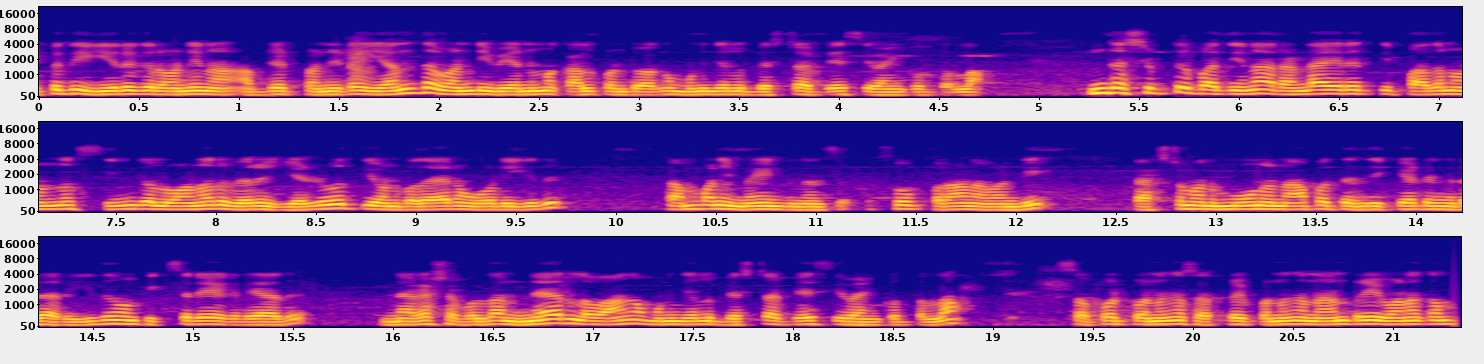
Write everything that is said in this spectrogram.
இப்போதைக்கு இருக்கிற வண்டி நான் அப்டேட் பண்ணிவிட்டேன் எந்த வண்டி வேணுமோ கால் பண்ணிட்டு வாங்க. முடிஞ்சளவு பெஸ்ட்டாக பேசி வாங்கி கொடுத்துடலாம். இந்த ஷிஃப்ட்டு பார்த்தீங்கன்னா ரெண்டாயிரத்தி பதினொன்று சிங்கிள் ஓனர் வெறும் எழுபத்தி ஒன்பதாயிரம் ஓடிக்குது. கம்பெனி மெயின்டெனன்ஸ் சூப்பரான வண்டி. கஸ்டமர் மூணு நாற்பத்தஞ்சு கேட்டுங்கிறாரு. இதுவும் ஃபிக்ஸடே கிடையாது. நெகஷபிள் தான். நேரில் வாங்க. முடிஞ்சளவு பெஸ்ட்டாக பேசி வாங்கி கொடுத்துடலாம். சப்போர்ட் பண்ணுங்கள் சப்ஸ்கிரைப் பண்ணுங்கள் நன்றி வணக்கம்.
